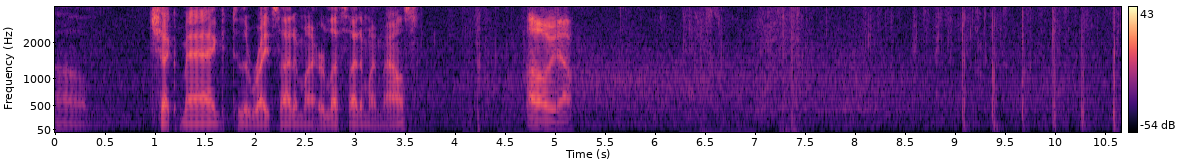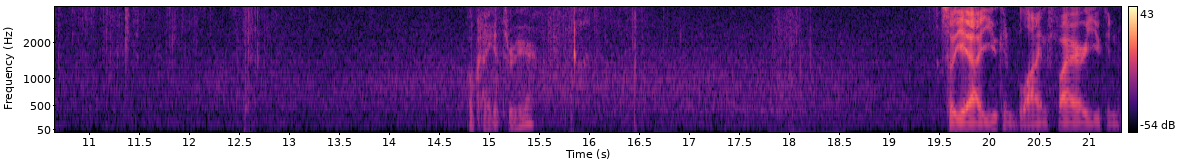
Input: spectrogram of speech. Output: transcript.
um, check mag to the right side of my or left side of my mouse. Oh yeah. Oh, can I get through here? So yeah, you can blind fire. You can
